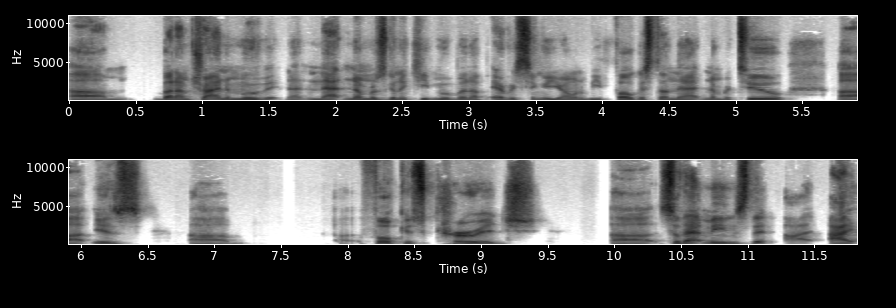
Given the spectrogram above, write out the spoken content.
Um, but I'm trying to move it. And that number is going to keep moving up every single year. I want to be focused on that. Number 2 uh, is uh, uh, focus courage. Uh, so that means that I, I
